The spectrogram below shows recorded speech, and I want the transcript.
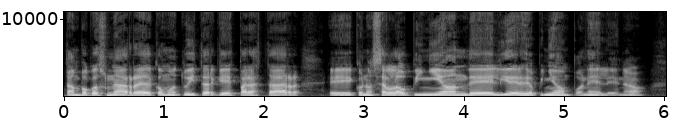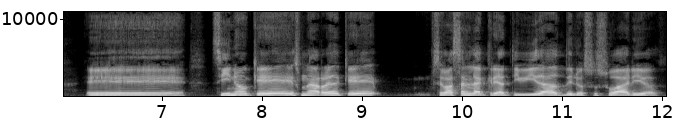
Tampoco es una red como Twitter que es para estar, conocer la opinión de líderes de opinión, ponele, ¿no? Sino que es una red que se basa en la creatividad de los usuarios.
